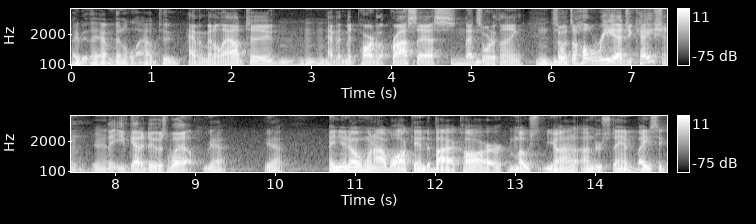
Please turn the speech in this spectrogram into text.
Maybe they haven't been allowed to. haven't been allowed to, haven't been part of the process, that sort of thing. So it's a whole re-education Yeah. that you've got to do as well. Yeah, yeah. And you know, when I walk in to buy a car, most you know, I understand basic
